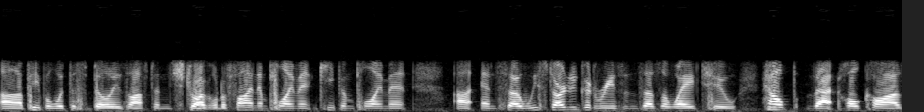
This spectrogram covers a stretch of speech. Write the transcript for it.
Uh, people with disabilities often struggle to find employment, keep employment, uh, and so we started Good Reasons as a way to help that whole cause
